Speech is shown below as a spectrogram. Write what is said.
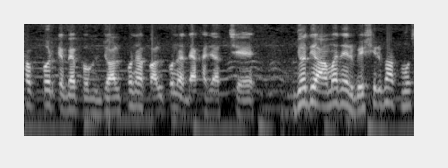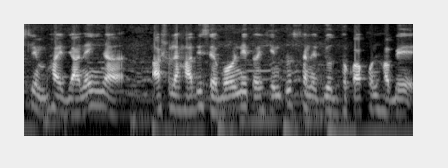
সম্পর্কে ব্যাপক জল্পনা কল্পনা দেখা যাচ্ছে। যদিও আমাদের বেশিরভাগ মুসলিম ভাই জানেই না আসলে হাদিসে বর্ণিত হিন্দুস্থানের যুদ্ধ কখন হবে?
